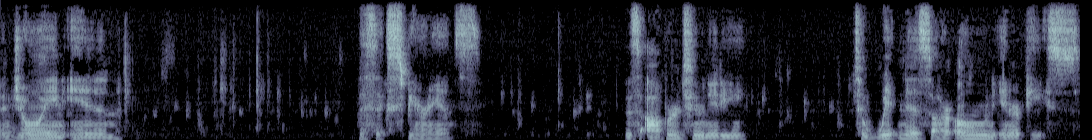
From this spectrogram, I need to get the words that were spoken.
And join in this experience, this opportunity to witness our own inner peace.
